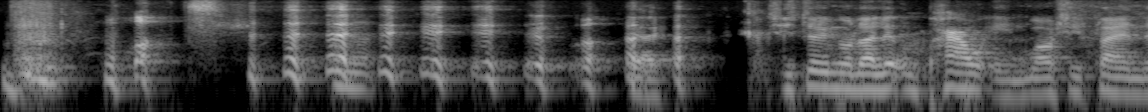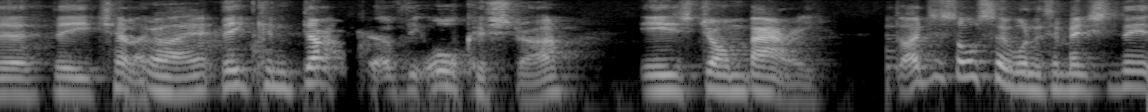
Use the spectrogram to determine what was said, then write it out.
what? yeah. She's doing all that little pouting while she's playing the, the cello. Right. The conductor of the orchestra is John Barry. I just also wanted to mention the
